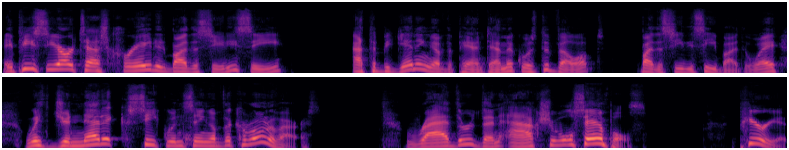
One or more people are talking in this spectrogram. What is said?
A PCR test created by the CDC at the beginning of the pandemic was developed by the CDC, by the way, with genetic sequencing of the coronavirus. rather than actual samples. Period.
